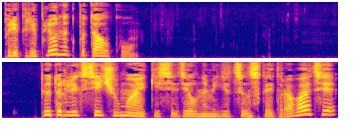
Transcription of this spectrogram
прикрепленный к потолку. Петр Алексеевич в майке сидел на медицинской кровати,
